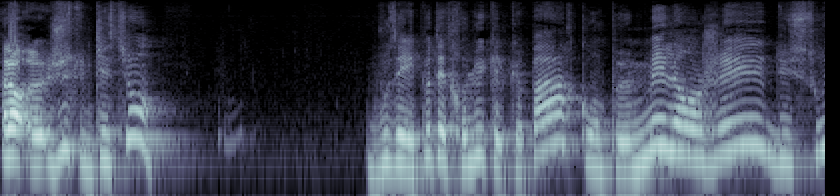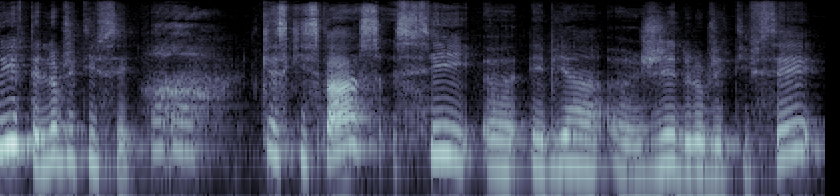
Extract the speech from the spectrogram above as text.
Alors euh, juste une question, vous avez peut-être lu quelque part qu'on peut mélanger du Swift et de l'Objective-C. Qu'est-ce qui se passe si euh, eh euh, j'ai de l'Objective-C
